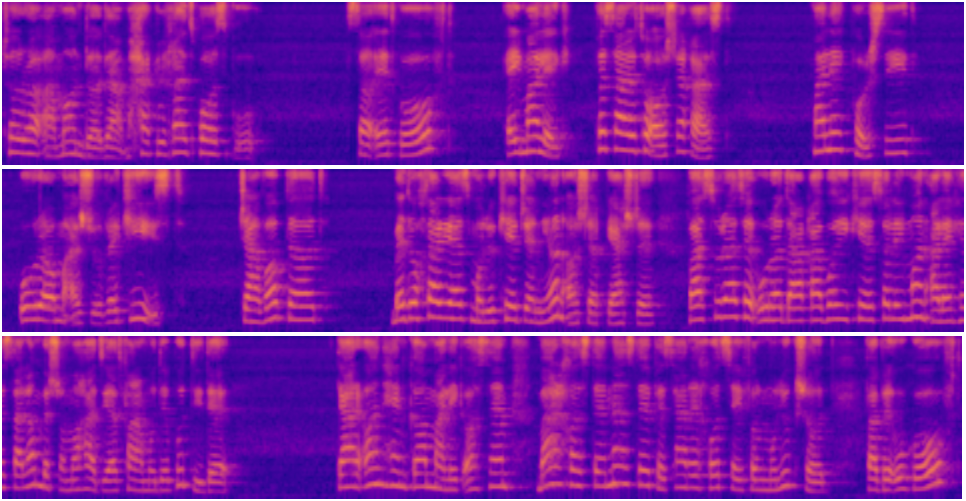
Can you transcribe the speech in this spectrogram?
تو را امان دادم حقیقت بازگو ساعد گفت ای ملک پسر تو عاشق است. ملک پرسید او را معشوق کیست؟ جواب داد به دختری از ملوک جنیان عاشق گشته و صورت او را در قبایی که سلیمان علیه السلام به شما هدیت فرموده بود دیده. در آن هنگام ملک آسم برخواسته نزد پسر خود سیف الملوک شد و به او گفت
